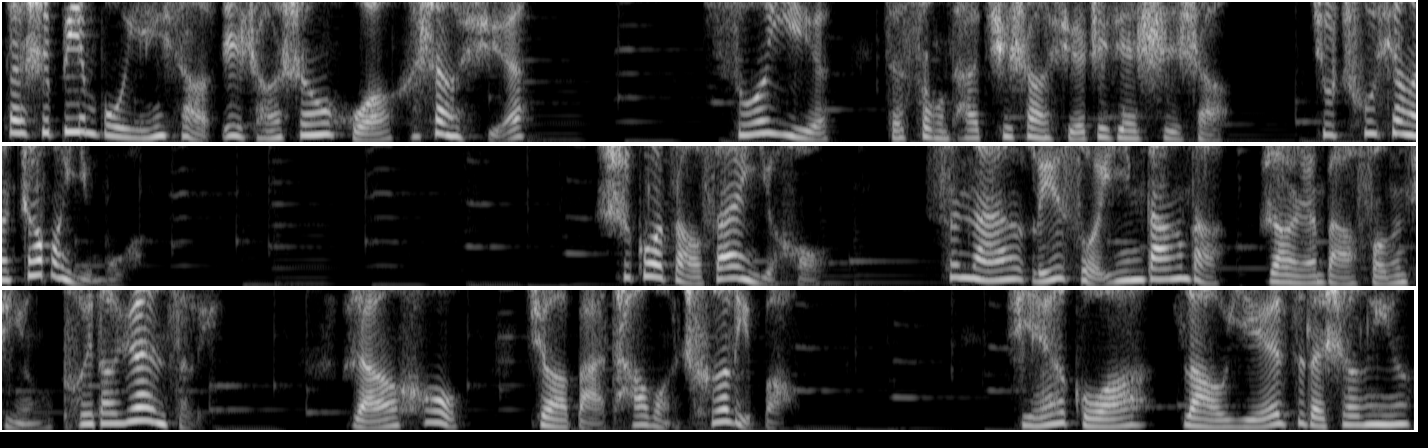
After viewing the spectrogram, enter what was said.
但是并不影响日常生活和上学，所以在送他去上学这件事上，就出现了这么一幕。吃过早饭以后，思南理所应当的让人把冯锦推到院子里，然后就要把他往车里抱，结果老爷子的声音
